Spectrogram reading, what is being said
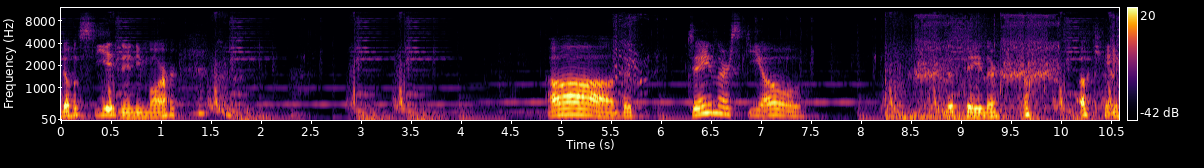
don't see it anymore. oh, the Taylor ski. Oh, the tailor. okay.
